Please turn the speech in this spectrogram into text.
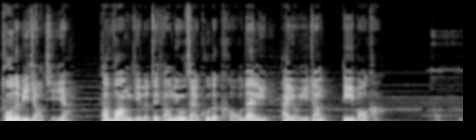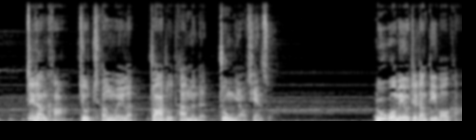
脱得比较急呀。他忘记了这条牛仔裤的口袋里还有一张低保卡，这张卡就成为了抓住他们的重要线索。如果没有这张低保卡，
